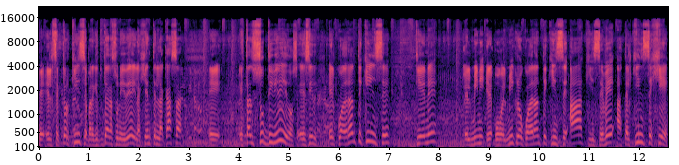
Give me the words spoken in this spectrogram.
Eh, el sector 15, para que tú te hagas una idea y la gente en la casa, eh, están subdivididos, es decir, el cuadrante 15 tiene el mini o el micro cuadrante 15A, 15B hasta el 15G.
